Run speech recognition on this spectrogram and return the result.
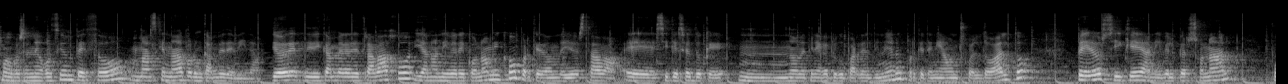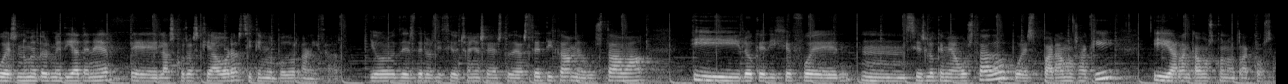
Bueno, pues el negocio empezó más que nada por un cambio de vida. Yo decidí cambiar de trabajo, ya no a nivel económico, porque donde yo estaba eh, sí que es cierto que mm, no me tenía que preocupar del dinero porque tenía un sueldo alto, pero sí que a nivel personal pues no me permitía tener eh, las cosas que ahora sí que me puedo organizar. Yo desde los 18 años había estudiado estética, me gustaba y lo que dije fue, mm, si es lo que me ha gustado, pues paramos aquí y arrancamos con otra cosa.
